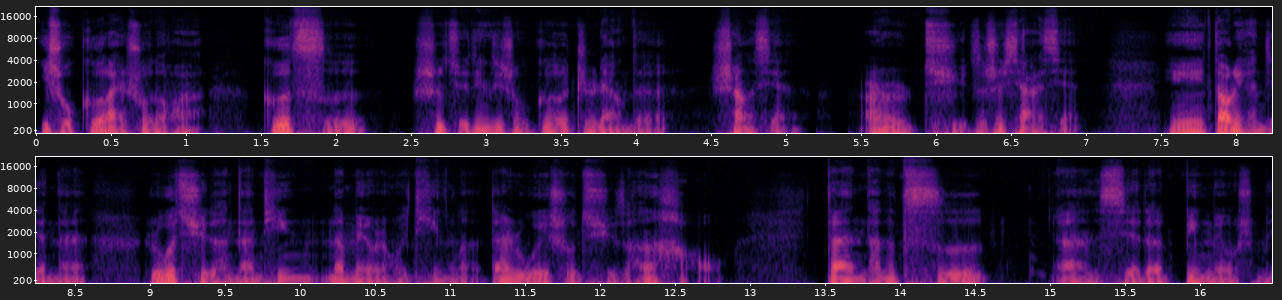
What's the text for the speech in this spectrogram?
一首歌来说的话，歌词是决定这首歌质量的上限，而曲子是下限。因为道理很简单，如果曲子很难听，那没有人会听了；但如果一首曲子很好，但它的词，嗯，写的并没有什么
